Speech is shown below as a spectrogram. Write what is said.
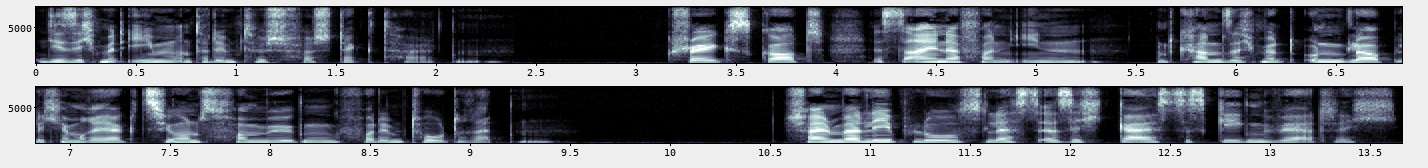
die sich mit ihm unter dem Tisch versteckt halten. Craig Scott ist einer von ihnen und kann sich mit unglaublichem Reaktionsvermögen vor dem Tod retten. Scheinbar leblos lässt er sich geistesgegenwärtig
